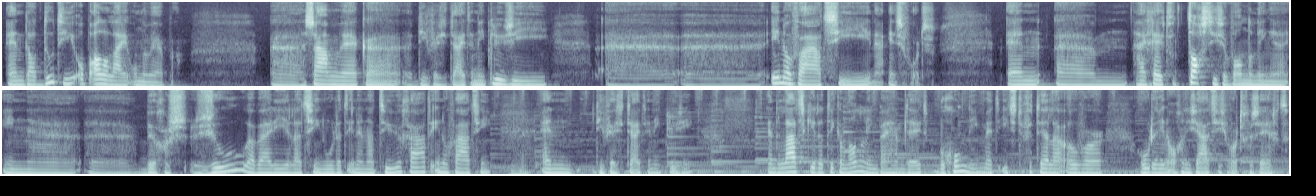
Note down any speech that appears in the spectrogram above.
En dat doet hij op allerlei onderwerpen. Samenwerken, diversiteit en inclusie, innovatie, nou, enzovoorts. En ehm, hij geeft fantastische wandelingen in eh, Burgers Zoo, waarbij hij je laat zien hoe dat in de natuur gaat, innovatie Ja. en diversiteit en inclusie. En de laatste keer dat ik een wandeling bij hem deed, begon hij met iets te vertellen over hoe er in organisaties wordt gezegd:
